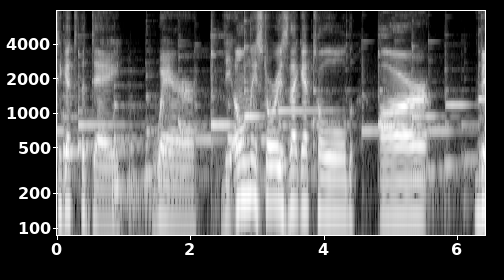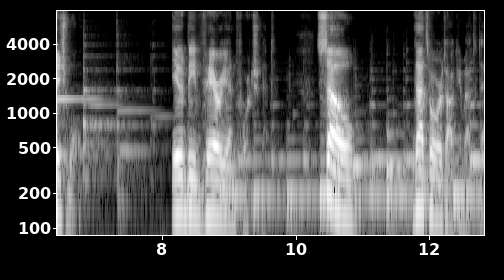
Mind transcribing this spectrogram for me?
to get to the day where the only stories that get told are visual. It would be very unfortunate. So, that's what we're talking about today.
